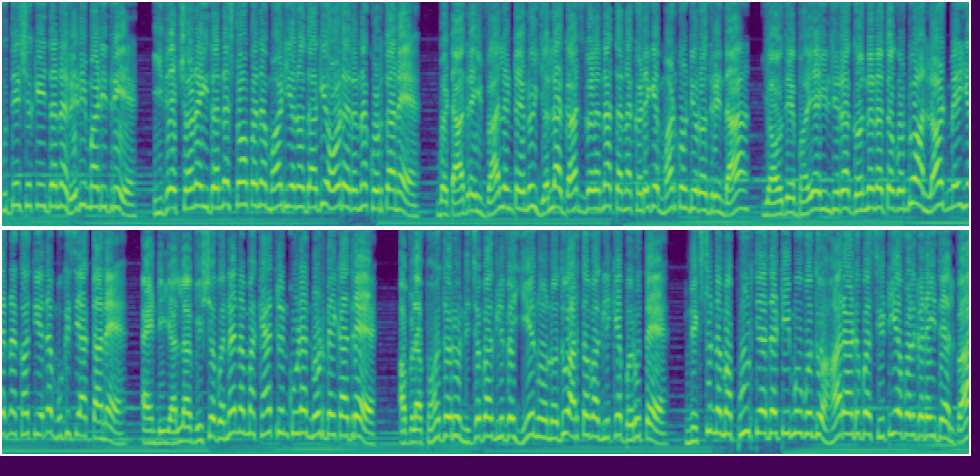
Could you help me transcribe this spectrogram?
ಉದ್ದೇಶಕ್ಕೆ ಇದನ್ನ ರೆಡಿ ಮಾಡಿದ್ರಿ? ಇದೇ ಕ್ಷಣ ಇದನ್ನ ಸ್ಟಾಪ್ ಅನ್ನ ಮಾಡಿ ಅನ್ನೋದಾಗಿ ಆರ್ಡರ್ ಅನ್ನ ಕೊಡ್ತಾನೆ. ಬಟ್ ಆದ್ರೆ ಈ ವ್ಯಾಲೆಂಟೈನು ಎಲ್ಲಾ ಗಾರ್ಡ್ಸ್ ಗಳನ್ನ ತನ್ನ ಕಡೆಗೆ ಮಾಡ್ಕೊಂಡಿರೋದ್ರಿಂದ ಯಾವುದೇ ಭಯ ಇಲ್ದಿರ ಗನ್ನನ್ನ ತಗೊಂಡು ಆ ಲಾರ್ಡ್ ಮೇಯರ್ನ ಕಥೆಯನ್ನ ಮುಗಿಸಿ ಹಾಕ್ತಾನೆ. ಅಂಡ್ ಈ ಎಲ್ಲಾ ವಿಷಯವನ್ನ ನಮ್ಮ ಕ್ಯಾಥ್ರಿನ್ ಕೂಡ ನೋಡ್ಬೇಕಾದ್ರೆ ಅವಳ ಫಾದರು ನಿಜವಾಗ್ಲಿವೆ ಏನು ಅನ್ನೋದು ಅರ್ಥವಾಗ್ಲಿಕ್ಕೆ ಬರುತ್ತೆ. ನೆಕ್ಸ್ಟ್ ನಮ್ಮ ಪೂರ್ತಿಯಾದ ಟೀಮು ಒಂದು ಹಾರಾಡುವ ಸಿಟಿಯ ಒಳಗಡೆ ಇದೆ ಅಲ್ವಾ?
